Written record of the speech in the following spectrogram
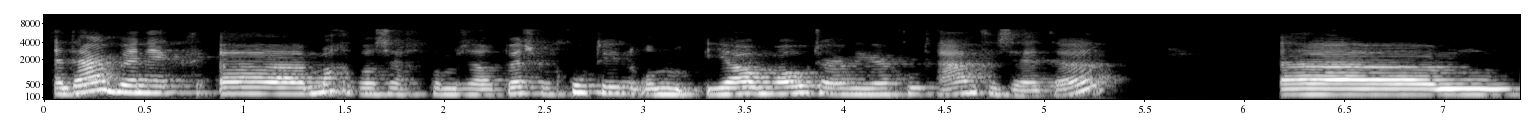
En daar ben ik, uh, mag ik wel zeggen van mezelf, best wel goed in om jouw motor weer goed aan te zetten. Um,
